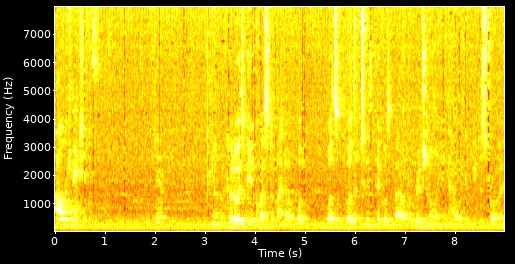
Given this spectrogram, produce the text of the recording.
All the connections. Yeah. You know, It could always be a quest to find out what, what's, what the toothpick was about originally and how it could be destroyed.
